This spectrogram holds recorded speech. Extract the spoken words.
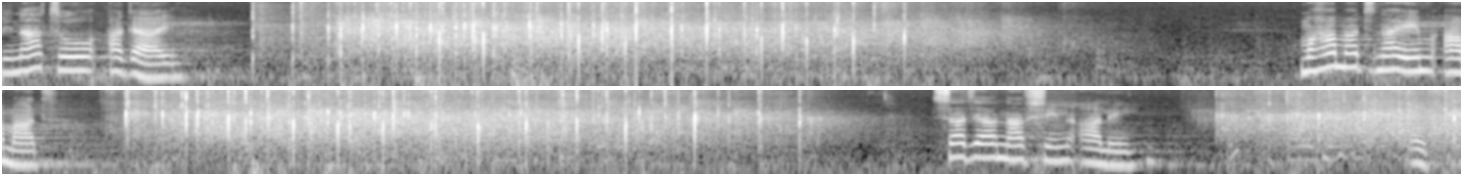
Renato Agai. Muhammad Naim Ahmad. Sadia Nafshin Ali. Oh.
